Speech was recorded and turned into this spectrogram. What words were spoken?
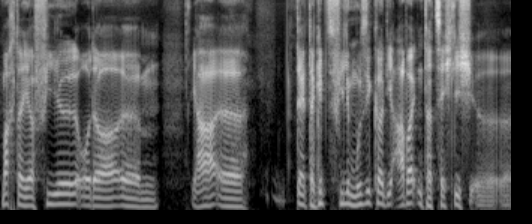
macht er ja viel oder ähm, ja, äh, da, da gibt es viele Musiker, die arbeiten tatsächlich äh,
